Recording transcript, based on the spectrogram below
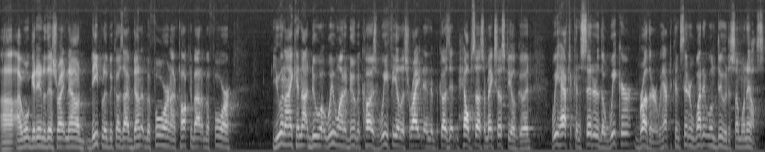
Uh, I won't get into this right now deeply because I've done it before and I've talked about it before. You and I cannot do what we want to do because we feel it's right and because it helps us or makes us feel good. We have to consider the weaker brother. We have to consider what it will do to someone else.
